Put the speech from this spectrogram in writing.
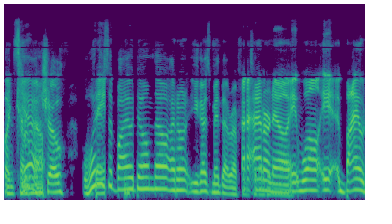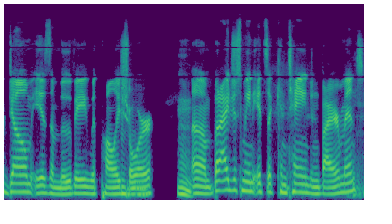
like and so- Truman Yeah. Show. What is Ba- is a biodome though? I don't. You guys made that reference. I, I don't didn't know. It, well, it, Biodome is a movie with Pauly Mhm. Shore. Mm. Um, but I just mean it's a contained environment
